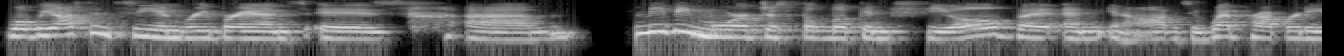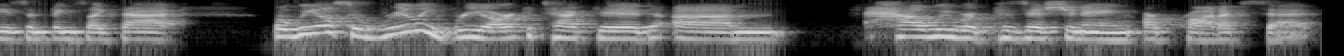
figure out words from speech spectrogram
what we often see in rebrands is um, maybe more of just the look and feel, but and you know obviously web properties and things like that. But we also really re-architected um, how we were positioning our product set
